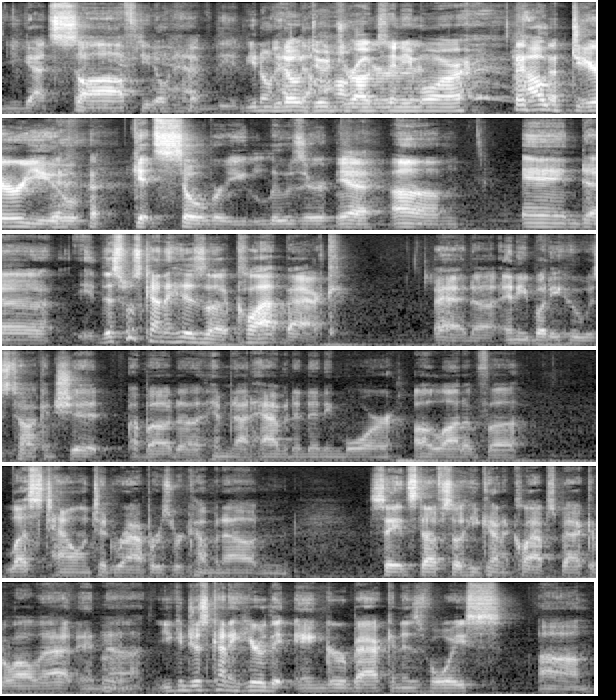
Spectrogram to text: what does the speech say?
you got soft, you don't have the, you don't, You don't do drugs anymore. How dare you get sober, you loser? yeah. Um, and uh, this was kind of his uh, clapback at uh, anybody who was talking shit about uh, him not having it anymore. A lot of uh, less talented rappers were coming out and saying stuff, so he kind of claps back at all that, and uh, you can just kind of hear the anger back in his voice. Um,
